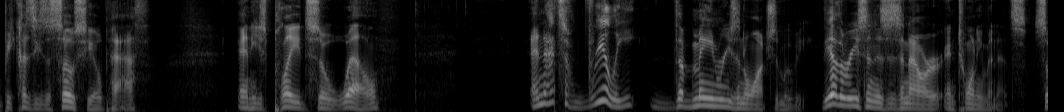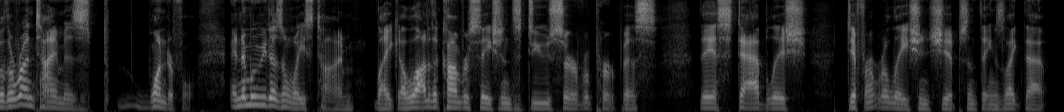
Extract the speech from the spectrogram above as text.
because he's a sociopath and he's played so well. And that's really the main reason to watch the movie. The other reason is it's an hour and 20 minutes. So the runtime is wonderful. And the movie doesn't waste time. Like a lot of the conversations do serve a purpose. They establish different relationships and things like that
